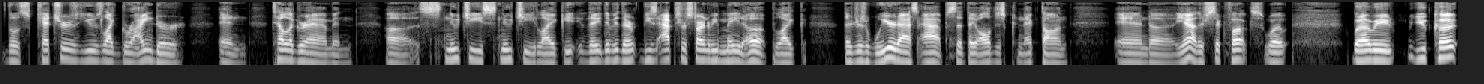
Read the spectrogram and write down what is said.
those catchers use like Grindr and Telegram and uh, Snoochie Snoochie. Like they, they they're, these apps are starting to be made up. Like they're just weird ass apps that they all just connect on. And uh, yeah, they're sick fucks. What? But I mean, you cut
